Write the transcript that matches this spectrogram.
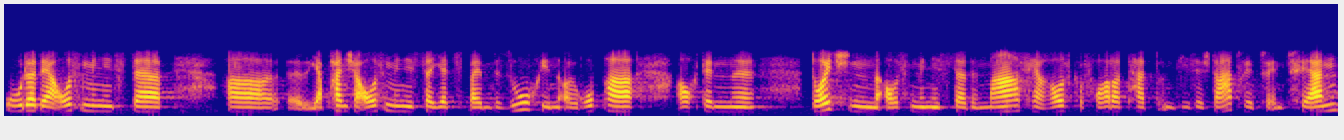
oder der Außenminister, äh, japanische Außenminister jetzt beim Besuch in Europa auch den äh, deutschen Außenminister, den Maas, herausgefordert hat, um diese Statue zu entfernen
